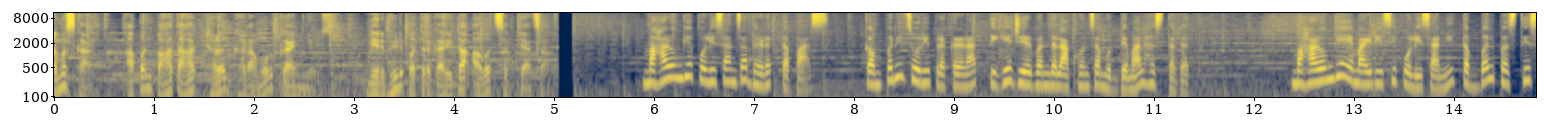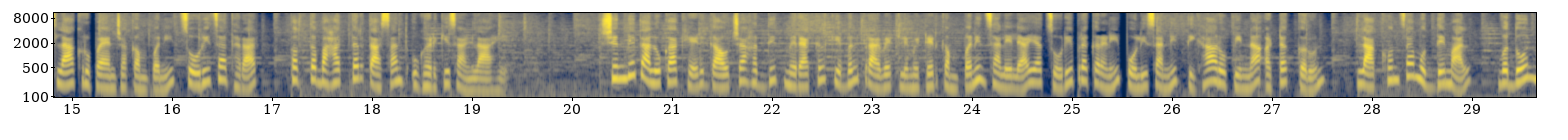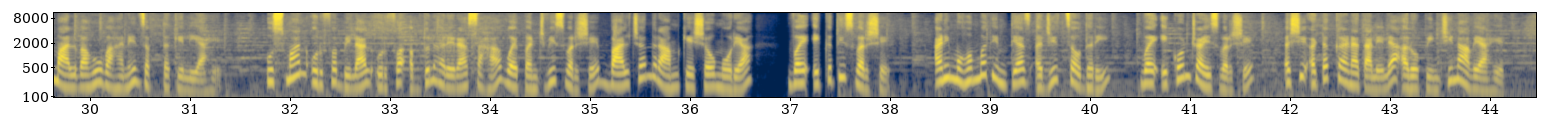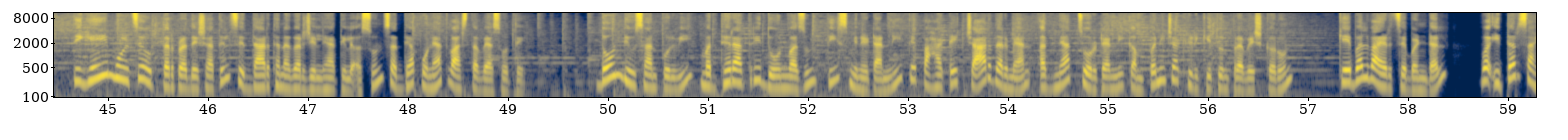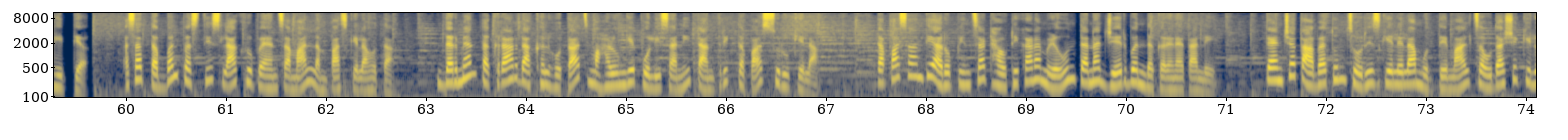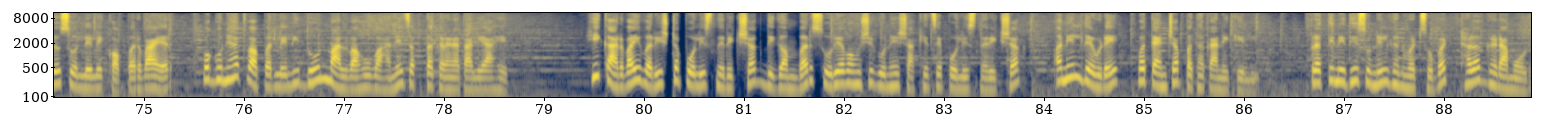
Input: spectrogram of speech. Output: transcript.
नमस्कार. आपण पाहत आहात ठळक घडामोड क्राईम न्यूज. निर्भीड पत्रकारिता आवत सत्याचा. महाळुंगे पोलिसांचा धडक तपास. कंपनी चोरी प्रकरणात तिघे जेरबंद लाखोंचा मुद्देमाल हस्तगत. महाळुंगे एमआयडीसी पोलिसांनी तब्बल पस्तीस लाख रुपयांच्या कंपनी चोरीचा थरार फक्त बहात्तर तासांत उघडकीस आणला आहे. शिंदे तालुका खेड गावच्या हद्दीत मिरॅकल केबल प्रायव्हेट लिमिटेड कंपनीत झालेल्या या चोरी प्रकरणी पोलिसांनी तिघा आरोपींना अटक करून लाखोंचा मुद्देमाल व दोन मालवाहू वाहने जप्त केली आहेत. उस्मान उर्फ बिलाल उर्फ अब्दुल हरेरा सहा वय पंचवीस वर्षे बालचंद रामकेशव मोर्या वय एकतीस वर्षे आणि मोहम्मद इम्तियाज अजित चौधरी वय एकोणचाळीस वर्षे अशी अटक करण्यात आलेल्या आरोपींची नावे आहेत. तिघेही मूळचे उत्तर प्रदेशातील सिद्धार्थनगर जिल्ह्यातील असून सध्या पुण्यात वास्तव्यास होते. दोन दिवसांपूर्वी मध्यरात्री दोन वाजून तीस मिनिटांनी ते पहाटे चार दरम्यान अज्ञात चोरट्यांनी कंपनीच्या खिडकीतून प्रवेश करून केबल वायरचे बंडल व इतर साहित्य असा तब्बल पस्तीस लाख रुपयांचा माल लंपास केला होता. दरम्यान तक्रार दाखल होताच महाळुंगे पोलिसांनी तांत्रिक तपास सुरू केला. तपासांती आरोपींचा ठावठिकाणा मिळवून त्यांना जेरबंद करण्यात आले. त्यांच्या ताब्यातून चोरीस गेलेला मुद्देमाल चौदाशे किलो सोललेले कॉपर वायर व गुन्ह्यात वापरलेली दोन मालवाहू वाहने जप्त करण्यात आली आहेत. ही कारवाई वरिष्ठ पोलीस निरीक्षक दिगंबर सूर्यवंशी गुन्हे शाखेचे पोलीस निरीक्षक अनिल देवडे व त्यांच्या पथकाने केली. प्रतिनिधी सुनील घनवटसोबत ठळक घडामोड.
